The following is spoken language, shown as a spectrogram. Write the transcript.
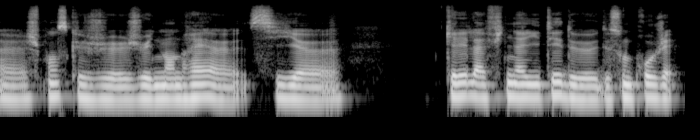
je pense que je, je lui demanderais si quelle est la finalité de, son projet.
